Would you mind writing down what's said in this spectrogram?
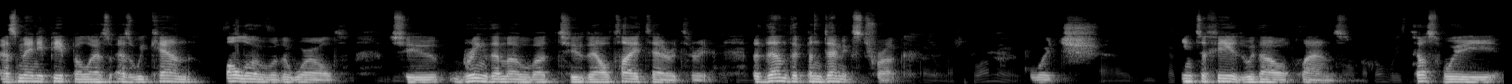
as many people as, as we can all over the world to bring them over to the Altai territory. But then the pandemic struck, which interfered with our plans. First, we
